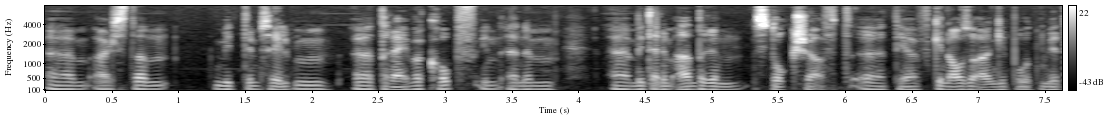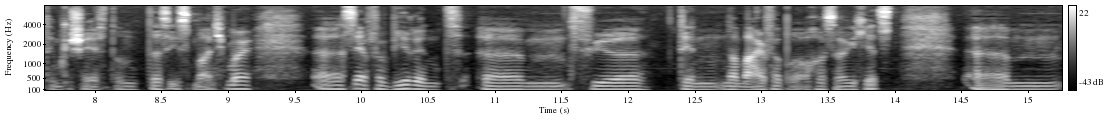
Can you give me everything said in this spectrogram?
ähm, als dann mit demselben äh, Treiberkopf in einem äh, mit einem anderen Stockschaft, äh, der genauso angeboten wird im Geschäft. Und das ist manchmal äh, sehr verwirrend ähm, für den Normalverbraucher, sage ich jetzt. Ähm,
